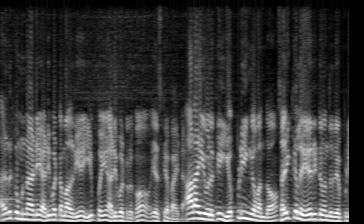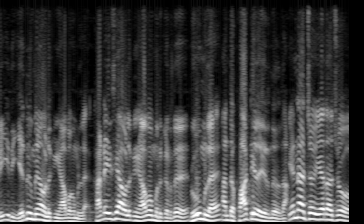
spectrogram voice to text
அதுக்கு முன்னாடி அடிபட்ட மாதிரியே இப்பயும் அடிபட்டு இருக்கும் எஸ்கேப் ஆயிட்டு. ஆனா இவளுக்கு எப்படி இங்க வந்தோம்? சைக்கிள் ஏறிட்டு வந்தது எப்படி? இது எதுவுமே அவளுக்கு ஞாபகம் இல்ல. கடைசியா அவளுக்கு ஞாபகம் இருக்கிறது ரூம்ல அந்த பாட்டியில இருந்ததுதான். என்னாச்சு? ஏதாச்சோ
